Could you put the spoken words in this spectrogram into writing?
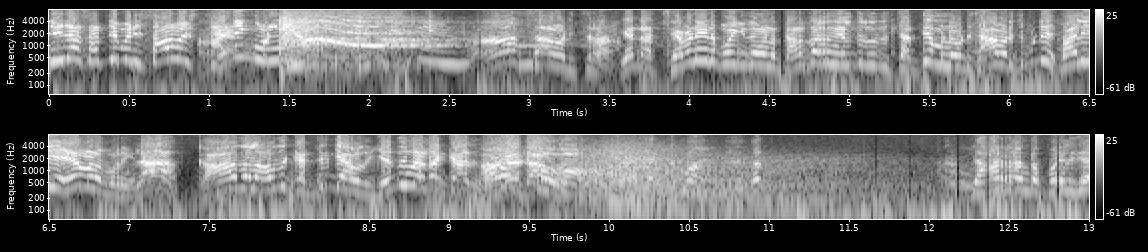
நீதான் சத்தியம் பண்ணி சாவச்சிட்டியா நீங்க ஒண்ணு சாவடிச்சான் ஏன்டா செவனின்னு போய் தர தரன்னு வந்து சத்தியம் பண்ண விட்டு சாவடிச்சு விட்டு பழிய ஏமல போறீங்களா? காதலாவது கத்திரிக்காவது எது நடக்காது? நடக்கும். யாரா அந்த பயிலுக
